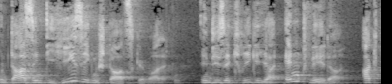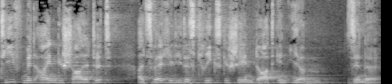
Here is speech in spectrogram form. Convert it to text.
Und da sind die hiesigen Staatsgewalten in diese Kriege ja entweder aktiv mit eingeschaltet, als welche, die das Kriegsgeschehen dort in ihrem Sinne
